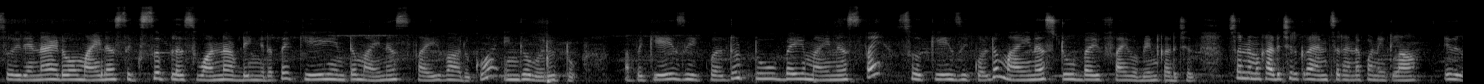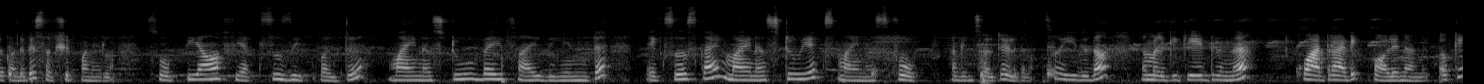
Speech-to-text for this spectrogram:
so இது என்ன ஆகிடும் மைனஸ் சிக்ஸு ப்ளஸ் ஒன் அப்படிங்கிறப்ப கே இன்ட்டு மைனஸ் ஃபைவாக இருக்கும். இங்கே ஒரு டூ அப்போ k is equal to two by minus five so k is equal to minus two by five அப்படின்னு கிடச்சிது. ஸோ நம்ம கிடச்சிருக்கிற ஆன்சர் என்ன பண்ணிக்கலாம்? இதில் கொண்டு போய் சப்ஷூட் பண்ணிடலாம். So p of x is equal to minus two by five into x square minus two x minus four அப்படின்னு சொல்லிட்டு எழுதலாம். ஸோ இதுதான் நம்மளுக்கு கேட்டிருந்த குவாட்ராட்டிக் பாலினாமில் ஓகே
